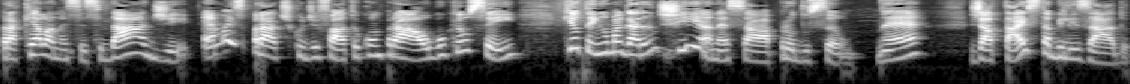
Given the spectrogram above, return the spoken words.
para aquela necessidade, é mais prático de fato eu comprar algo que eu sei que eu tenho uma garantia nessa produção, né? já está estabilizado.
